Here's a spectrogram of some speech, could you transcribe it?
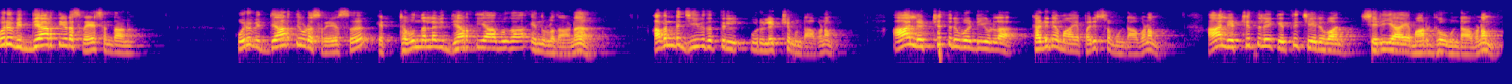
ഒരു വിദ്യാർത്ഥിയുടെ ശ്രേയസ് എന്താണ്? ഒരു വിദ്യാർത്ഥിയുടെ ശ്രേയസ് ഏറ്റവും നല്ല വിദ്യാർത്ഥിയാവുക എന്നുള്ളതാണ്. അവന്റെ ജീവിതത്തിൽ ഒരു ലക്ഷ്യമുണ്ടാവണം. ആ ലക്ഷ്യത്തിനു വേണ്ടിയുള്ള കഠിനമായ പരിശ്രമം ഉണ്ടാവണം ആ ലക്ഷ്യത്തിലേക്ക് എത്തിച്ചേരുവാൻ ശരിയായ മാർഗവും ഉണ്ടാവണം.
